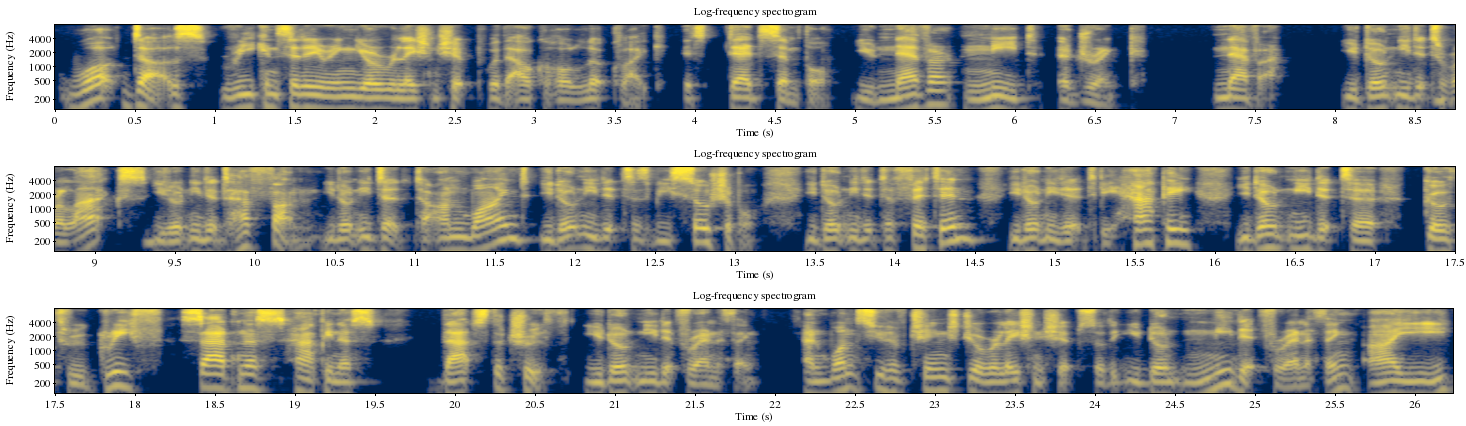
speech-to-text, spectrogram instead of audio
What does reconsidering your relationship with alcohol look like? It's dead simple. You never need a drink. Never. You don't need it to mm-hmm. relax. You don't need it to have fun. You don't need it to unwind. You don't need it to be sociable. You don't need it to fit in. You don't need it to be happy. You don't need it to go through grief, sadness, happiness. That's the truth. You don't need it for anything. And once you have changed your relationship so that you don't need it for anything, i.e.,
